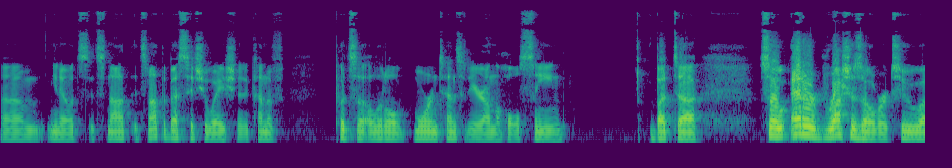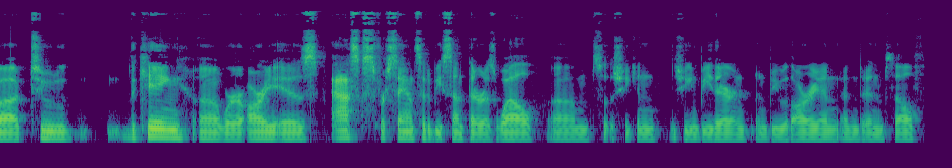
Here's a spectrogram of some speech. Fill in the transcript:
um, you know, it's it's not it's not the best situation. It kind of puts a, a little more intensity around the whole scene. But uh, so Eddard rushes over to uh, to the king, uh, where Arya is, asks for Sansa to be sent there as well, um, so that she can she can be there and, and be with Arya and, and, and, himself.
